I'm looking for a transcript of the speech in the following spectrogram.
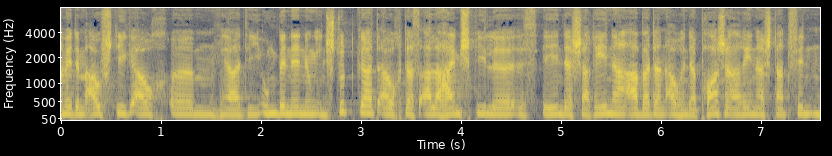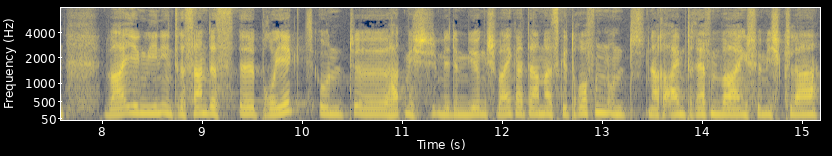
mit dem Aufstieg auch ähm, ja, die Umbenennung in Stuttgart, auch dass alle Heimspiele eh in der Scharena, aber dann auch in der Porsche Arena stattfinden, war irgendwie ein interessantes äh, Projekt und äh, hat mich mit dem Jürgen Schweigert damals getroffen und nach einem Treffen war war eigentlich für mich klar,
